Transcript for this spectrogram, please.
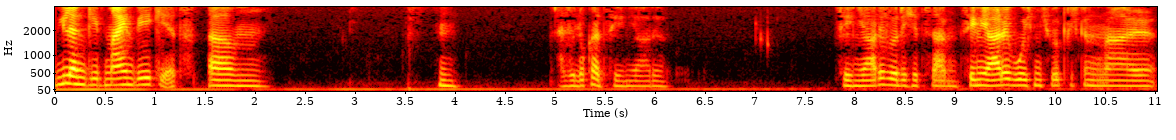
wie lange geht mein Weg jetzt? Ähm, hm. Also locker zehn Jahre. Zehn Jahre würde ich jetzt sagen. Zehn Jahre, wo ich mich wirklich dann mal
